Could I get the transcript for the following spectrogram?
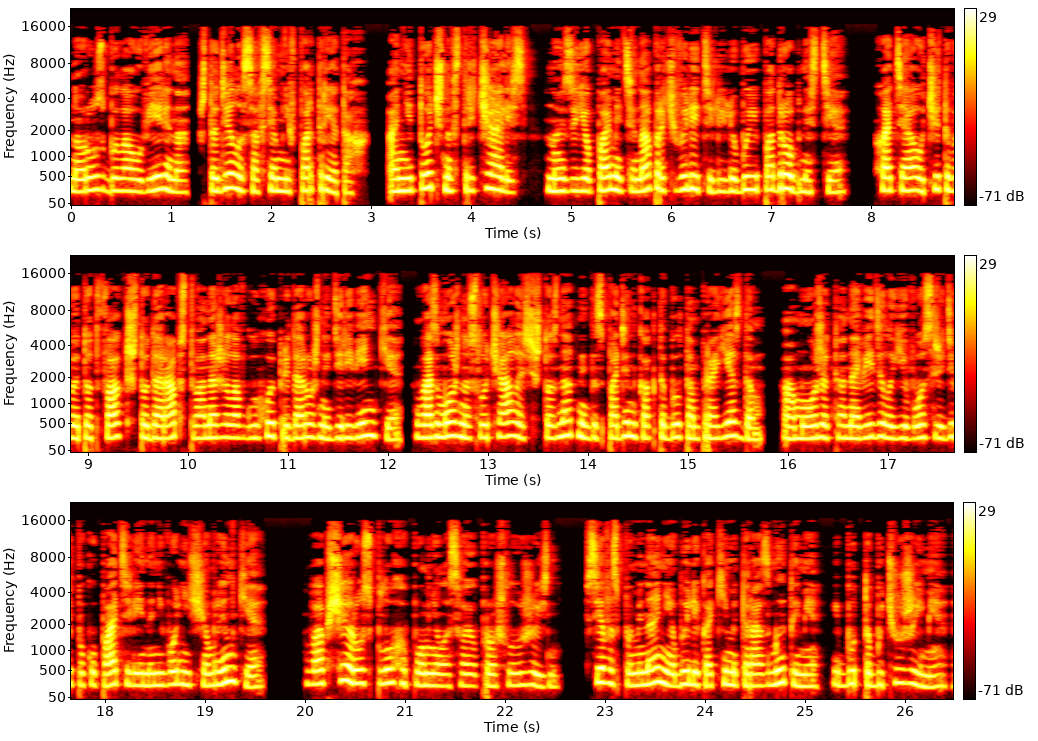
но Рус была уверена, что дело совсем не в портретах. Они точно встречались, но из ее памяти напрочь вылетели любые подробности. Хотя, учитывая тот факт, что до рабства она жила в глухой придорожной деревеньке, возможно, случалось, что знатный господин как-то был там проездом, а может, она видела его среди покупателей на невольничьем рынке. Вообще, Рус плохо помнила свою прошлую жизнь. Все воспоминания были какими-то размытыми и будто бы чужими.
